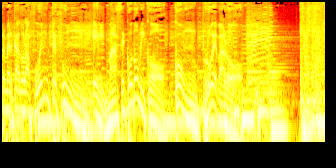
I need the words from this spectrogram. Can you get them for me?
Supermercado La Fuente Fun, el más económico. Compruébalo.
